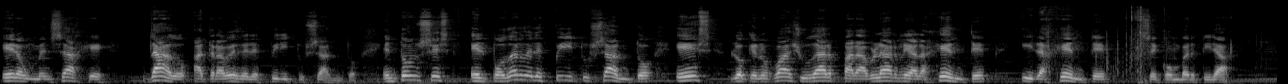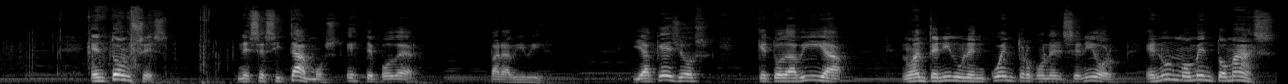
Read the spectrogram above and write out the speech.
era un mensaje dado a través del Espíritu Santo. Entonces, el poder del Espíritu Santo es lo que nos va a ayudar para hablarle a la gente y la gente se convertirá. Entonces, necesitamos este poder para vivir. Y aquellos que todavía no han tenido un encuentro con el Señor, en un momento más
